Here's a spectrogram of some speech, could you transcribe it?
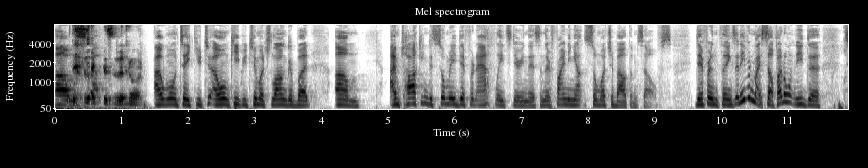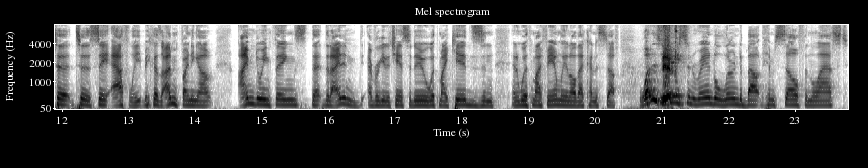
Um, this is like this is the norm. I won't take you. To, I won't keep you too much longer, but um, I'm talking to so many different athletes during this, and they're finding out so much about themselves, different things, and even myself. I don't need to to to say athlete because I'm finding out I'm doing things that, that I didn't ever get a chance to do with my kids and, and with my family and all that kind of stuff. What has yeah. Chasson Randle learned about himself in the last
